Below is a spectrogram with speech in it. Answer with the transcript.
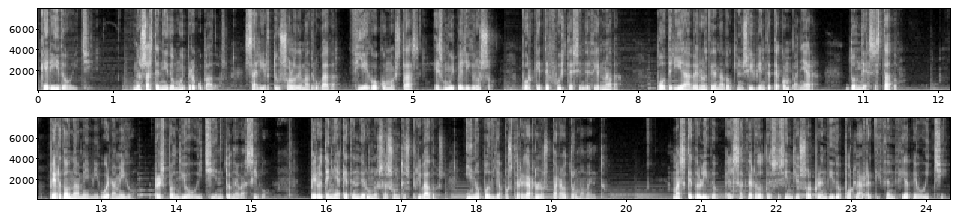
Querido Oichi, nos has tenido muy preocupados. Salir tú solo de madrugada, ciego como estás, es muy peligroso. ¿Por qué te fuiste sin decir nada? Podría haber ordenado que un sirviente te acompañara. ¿Dónde has estado? Perdóname, mi buen amigo, respondió Oichi en tono evasivo, pero tenía que atender unos asuntos privados y no podía postergarlos para otro momento. Más que dolido, el sacerdote se sintió sorprendido por la reticencia de Oichi.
